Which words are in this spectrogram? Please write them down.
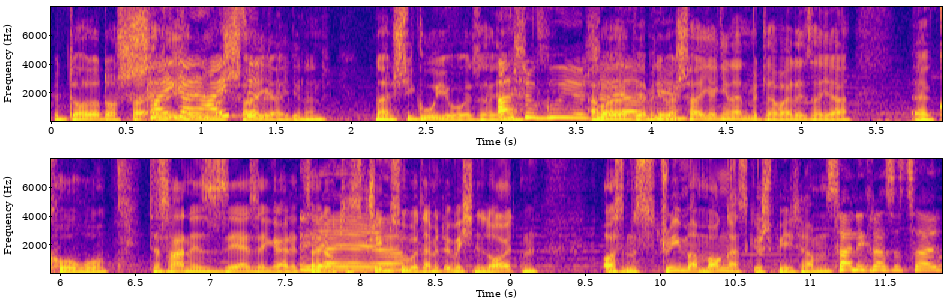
Mit doch, doch, Shy, also Shy habe Guy heißt Shy er- Guy genannt. Nein, Shiguyo ist er ja. Ah, Shiguyo, Aber ja, wir haben ihn immer Guy genannt. Mittlerweile ist er ja äh, Koro. Das war eine sehr, sehr geile Zeit. Ja, auch die Streams, ja. wo wir da mit irgendwelchen Leuten aus dem Stream Among Us gespielt haben. Das war eine krasse Zeit.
